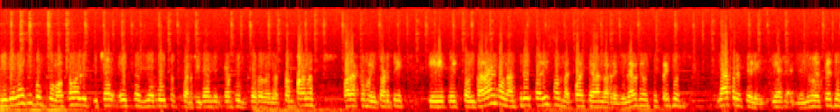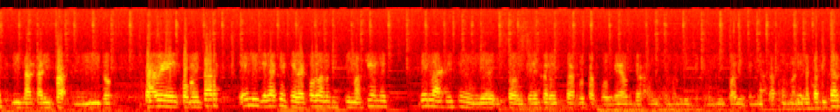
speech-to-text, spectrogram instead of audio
Miguel Ángel, pues como acaba de escuchar, estas dos rutas partirán del caso del Cerro de las Campanas para comentarte que pues contarán con las tres tarifas, la cual será la regular de 11 pesos, la preferencial de 9 pesos y la tarifa unido. Cabe comentar, eh, Miguel Ángel, que de acuerdo a las estimaciones de la Agencia de Movilidad del Estado de Querétaro, esta ruta podría viajar más de en esta zona de la capital.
